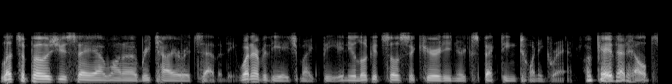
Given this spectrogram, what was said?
Let's suppose you say I want to retire at seventy, whatever the age might be, and you look at Social Security and you're expecting twenty grand. Okay, that helps.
